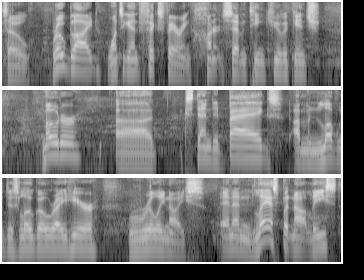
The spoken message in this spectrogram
So, Road Glide, once again, fixed fairing, 117 cubic inch motor, uh, extended bags. I'm in love with this logo right here. Really nice. And then last but not least,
